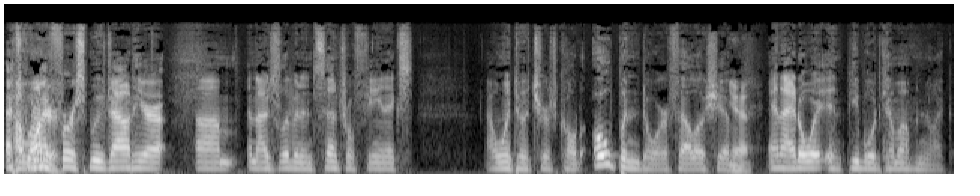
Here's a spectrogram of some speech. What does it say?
That's I when I first moved out here, um, and I was living in Central Phoenix. I went to a church called Open Door Fellowship, Yeah. and I'd always and people would come up and they're like,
